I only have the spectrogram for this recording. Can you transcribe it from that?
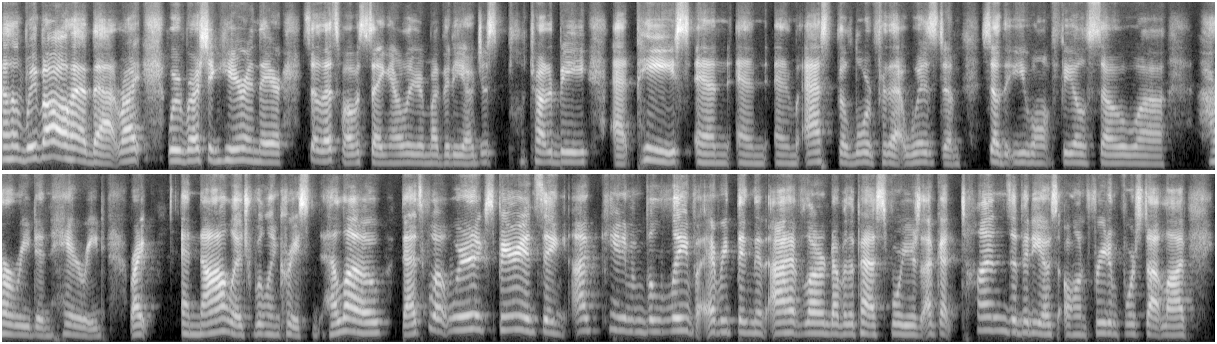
We've all had that, right? We're rushing here and there. So that's what I was saying earlier in my video. Just try to be at peace and and and ask the Lord for that wisdom so that you won't feel so uh, hurried and harried, right? And knowledge will increase. Hello, that's what we're experiencing. I can't even believe everything that I have learned over the past four years. I've got tons of videos on freedomforce.live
